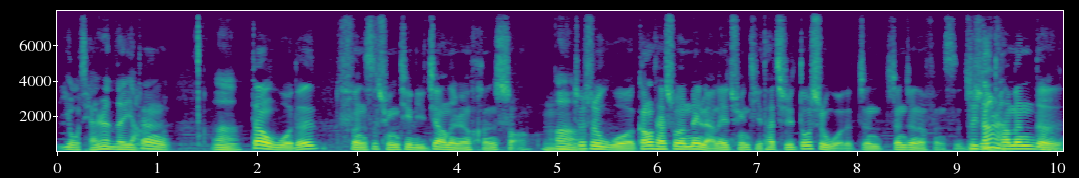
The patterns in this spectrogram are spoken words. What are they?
有钱人在养着，嗯，但我的粉丝群体里这样的人很少，嗯，就是我刚才说的那两类群体，他其实都是我的真真正的粉丝，就是他们的。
